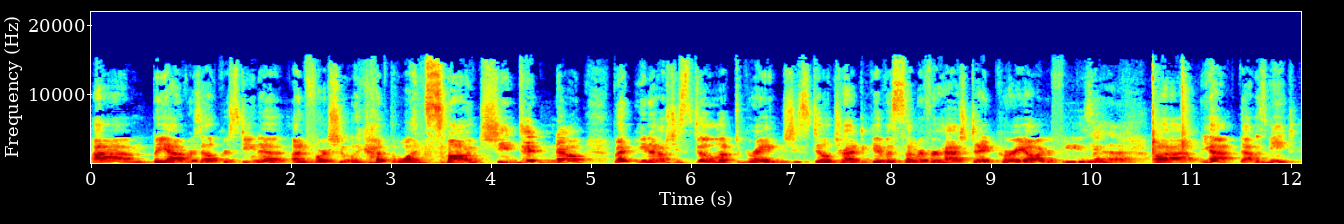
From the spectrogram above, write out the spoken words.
Um, but yeah, Roselle Christina unfortunately got the one song she didn't know, but you know she still looked great and she still tried to give us some of her hashtag choreographies. and, Yeah. uh, yeah, that was neat.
